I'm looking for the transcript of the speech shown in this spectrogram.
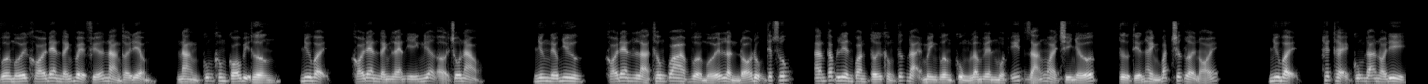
vừa mới khói đen đánh về phía nàng thời điểm, nàng cũng không có bị thương, như vậy, khói đen đánh lén ý nghĩa ở chỗ nào? Nhưng nếu như, khói đen là thông qua vừa mới lần đó đụng tiếp xúc, ăn cắp liên quan tới khổng tức đại minh vương cùng lâm viên một ít dáng ngoài trí nhớ, từ tiến hành bắt trước lời nói. Như vậy, hết thệ cũng đã nói đi.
